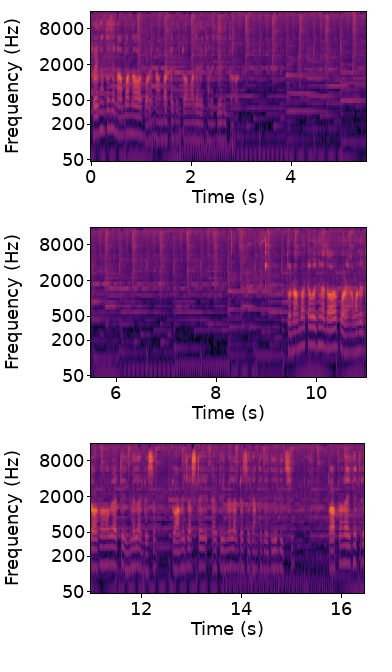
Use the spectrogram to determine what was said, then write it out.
তো এখান থেকে নাম্বার নেওয়ার পরে নাম্বারটা কিন্তু আমাদের এখানে দিয়ে দিতে হবে। তো নাম্বারটাও এখানে দেওয়ার পরে আমাদের দরকার হবে একটা ইমেল অ্যাড্রেসের তো আমি জাস্ট একটা ইমেল অ্যাড্রেস এখান থেকে দিয়ে দিচ্ছি। তো আপনারা এক্ষেত্রে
